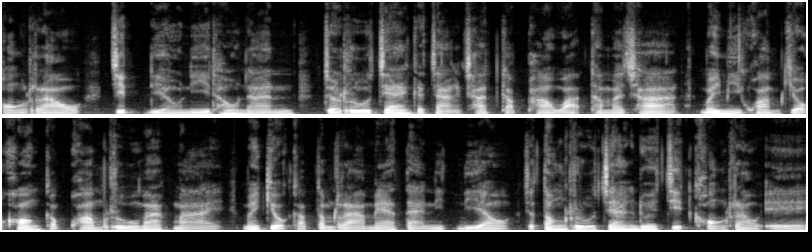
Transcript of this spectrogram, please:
ของเรา จิตเดียวนี้เท่านั้น จะรู้แจ้งกระจ่างชัดกับภาวะธรรมชาติ ไม่มีความเกี่ยวข้องกับความรู้มากมาย ไม่เกี่ยวกับตำราแม้แต่นิดเดียว จะต้องรู้แจ้งด้วยจิตของเราเอง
